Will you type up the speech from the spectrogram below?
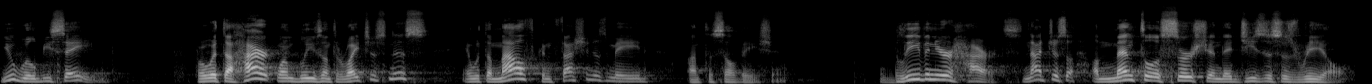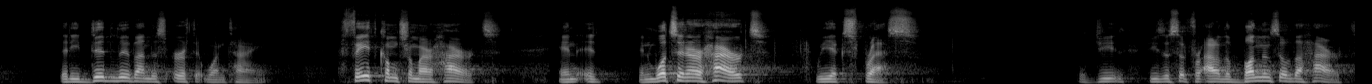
you will be saved. For with the heart one believes unto righteousness, and with the mouth confession is made unto salvation. Believe in your hearts, not just a, mental assertion that Jesus is real, that he did live on this earth at one time. Faith comes from our heart, and, it, and what's in our heart, we express. Jesus said, For out of the abundance of the heart,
